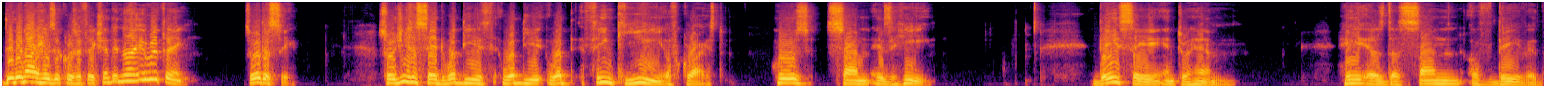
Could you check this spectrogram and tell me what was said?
They deny his crucifixion. They deny everything. So let us see. So Jesus said what do you what do you what think ye of Christ? Whose son is he? They say unto him he is the son of David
